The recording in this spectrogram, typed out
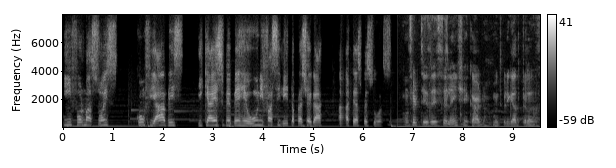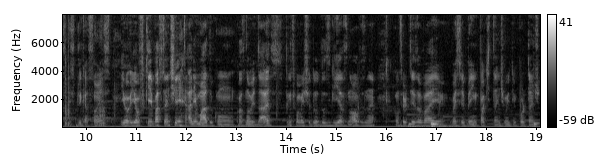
em informações confiáveis e que a SBB reúne e facilita para chegar até as pessoas. Com certeza, excelente, Ricardo. Muito obrigado pelas explicações. E eu, eu fiquei bastante animado com, com as novidades, principalmente do, dos guias novos, né? Com certeza vai, vai ser bem impactante, muito importante.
